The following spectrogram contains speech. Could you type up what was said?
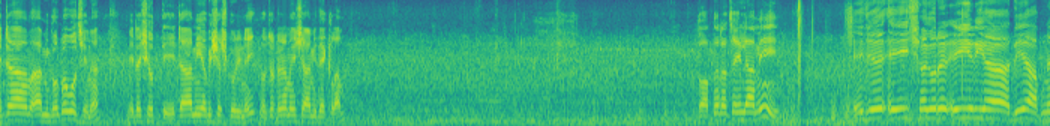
এটা আমি গল্প বলছি না, এটা সত্যি, এটা আমি অবিশ্বাস করি নাই, তো চট্টগ্রামে এসে আমি দেখলাম। তো আপনারা চাইলে আমি এই যে এই সাগরের এই এরিয়া দিয়ে আপনি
